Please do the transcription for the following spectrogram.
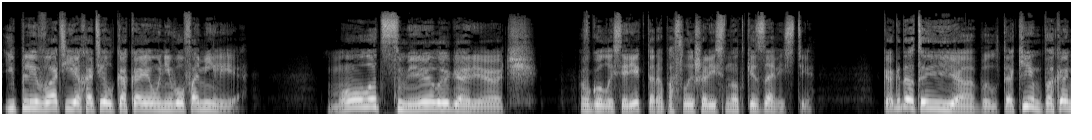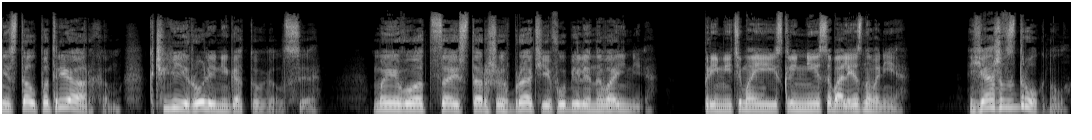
и плевать я хотел, какая у него фамилия». «Молод, смелый, горяч». В голосе ректора послышались нотки зависти. Когда-то и я был таким, пока не стал патриархом, к чьей роли не готовился. Моего отца и старших братьев убили на войне. Примите мои искренние соболезнования. Я же вздрогнул.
